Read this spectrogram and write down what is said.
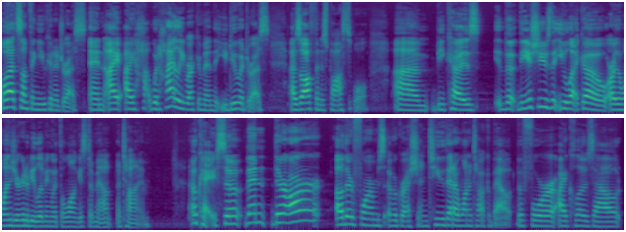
well, that's something you can address. And I, I would highly recommend that you do address as often as possible um, because the, the issues that you let go are the ones you're going to be living with the longest amount of time. Okay, so then there are other forms of aggression too that I want to talk about before I close out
